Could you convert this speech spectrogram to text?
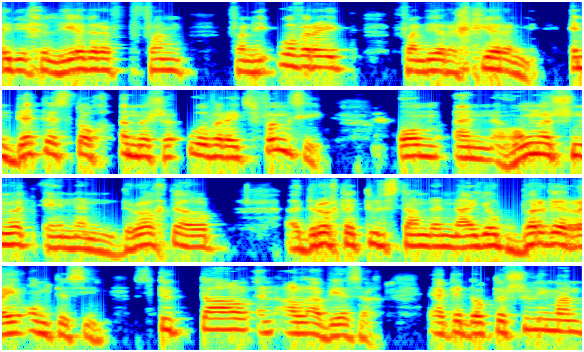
uit die geleedere van van die owerheid, van die regering nie. En dit is tog immers 'n owerheidsfunksie om in hongersnood en in droogtehulp, 'n uh, droogte toestande na jou burgery om te sien totaal en al afwesig. Ek het dokter Suliman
